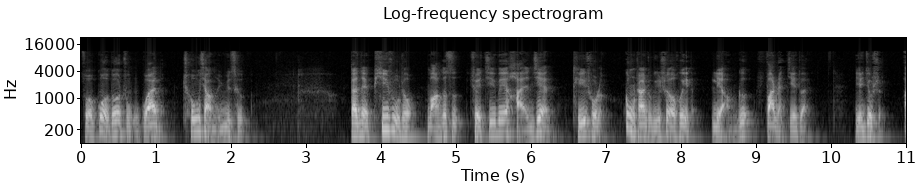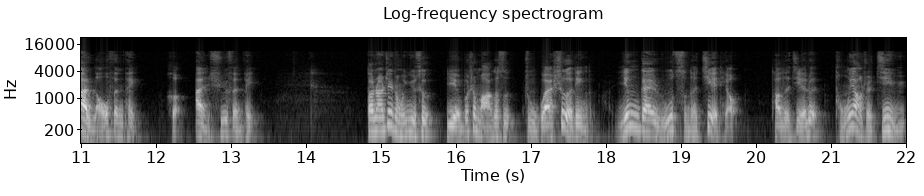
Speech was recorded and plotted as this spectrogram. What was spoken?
做过多主观的抽象的预测。但在批注中，马克思却极为罕见地提出了共产主义社会的两个发展阶段，也就是按劳分配和按需分配。当然，这种预测也不是马克思主观设定的，应该如此的借条。他的结论同样是基于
